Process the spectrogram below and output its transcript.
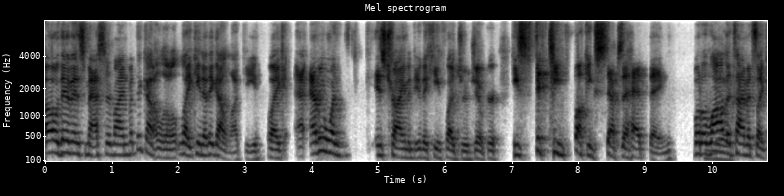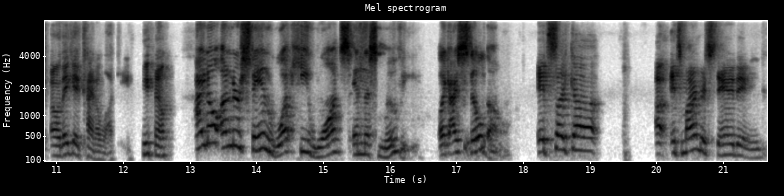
oh they're this mastermind, but they got a little like you know they got lucky. Like everyone is trying to do the Heath Ledger Joker. He's 15 fucking steps ahead thing. But a lot Yeah. of the time it's like, oh, they get kind of lucky, you know? I don't understand what he wants in this movie. Like, I still don't. It's like uh, uh it's my understanding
